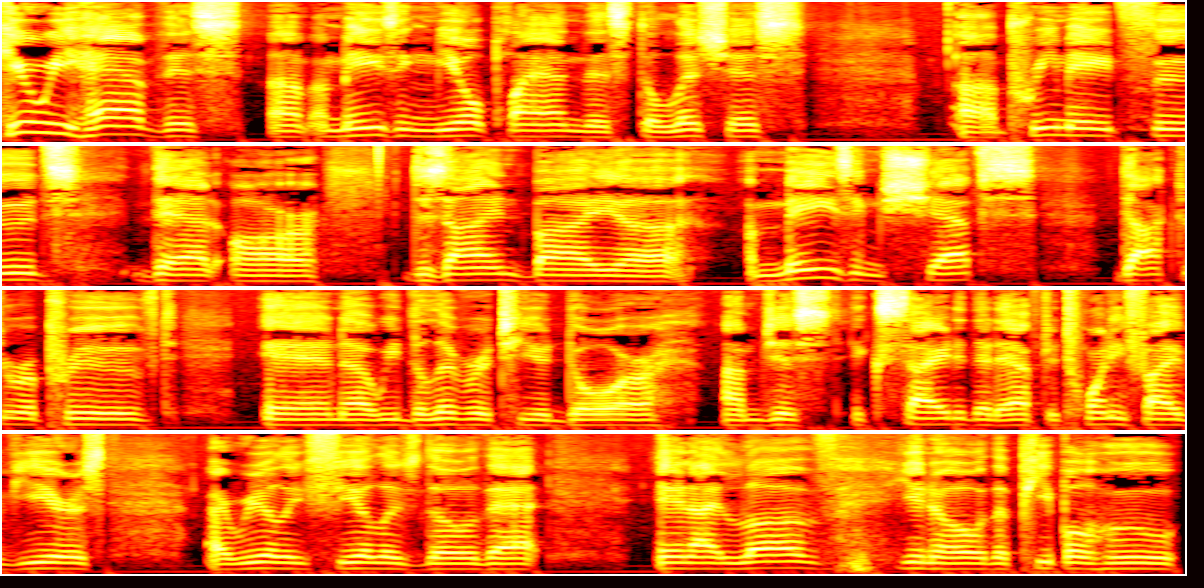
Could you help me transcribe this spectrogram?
here we have this um, amazing meal plan, this delicious uh, pre made foods that are designed by uh, amazing chefs, doctor approved, and uh, we deliver it to your door. I'm just excited that after 25 years, I really feel as though that, and I love, you know, the people who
